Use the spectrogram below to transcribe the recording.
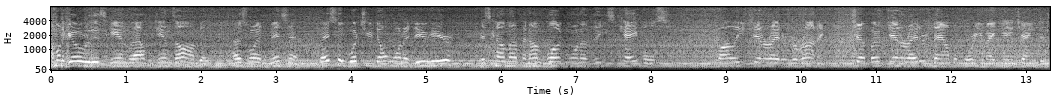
I'm going to go over this again without the gens on, but I just wanted to mention, basically what you don't want to do here is come up and unplug one of these cables while these generators are running. Shut both generators down before you make any changes.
